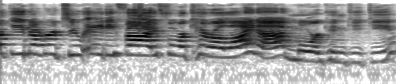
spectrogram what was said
rookie number 285 for Carolina, Morgan Geekie.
